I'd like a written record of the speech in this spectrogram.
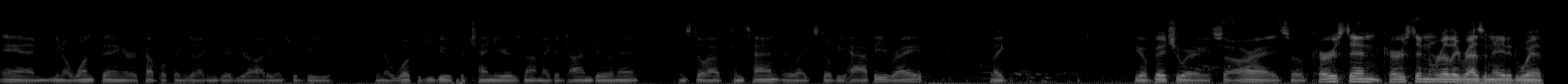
And you know, one thing or a couple things that I can give your audience would be, you know, what could you do for 10 years, not make a dime doing it, and still have content or like still be happy, right? Like the obituary. So all right, so Kirsten, Kirsten really resonated with.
